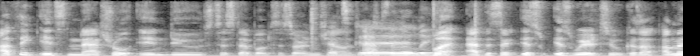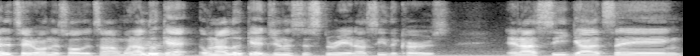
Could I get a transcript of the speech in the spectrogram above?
I think it's natural in dudes to step up to certain challenges. good. Absolutely. But at the same, it's it's weird too because I, I meditate on this all the time. When I look Mm-hmm. at when I look at Genesis three and I see the curse, and I see God saying,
